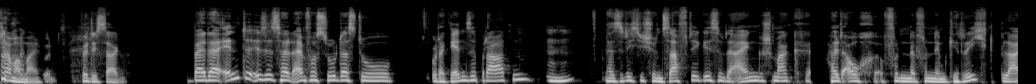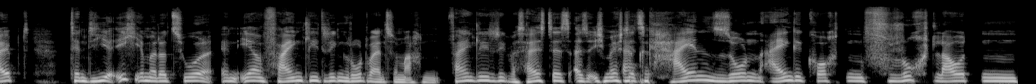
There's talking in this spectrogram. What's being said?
schauen wir mal, würde ich sagen. Bei der Ente ist es halt einfach so, dass du oder Gänsebraten, mhm. dass es richtig schön saftig ist und der Eigengeschmack halt auch von von dem Gericht bleibt tendiere ich immer dazu, einen eher feingliedrigen Rotwein zu machen. Feingliedrig, was heißt das? Also ich möchte jetzt keinen so einen eingekochten, fruchtlauten,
